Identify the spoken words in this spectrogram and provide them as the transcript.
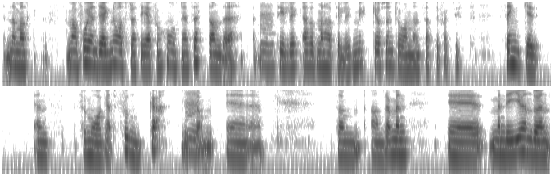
när man, man får ju en diagnos för att det är funktionsnedsättande. Mm. Tillräck, alltså att man har tillräckligt mycket av symptomen så att det faktiskt sänker ens förmåga att funka. Liksom, eh, som andra. Men, eh, men det är ju ändå en...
